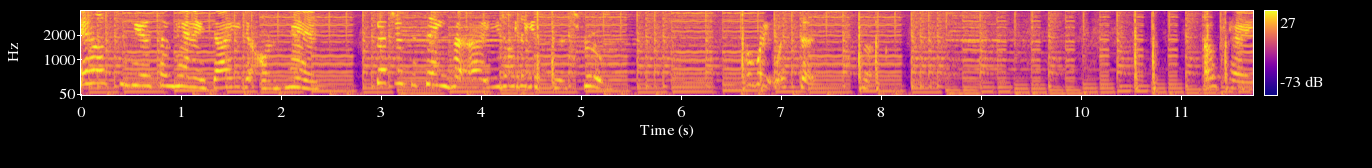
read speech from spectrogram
It helps if you have some kind of guide on hand. That's just a thing, but uh, you don't think it's in this room. Oh wait, what's this? Look. Okay.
